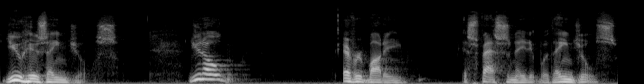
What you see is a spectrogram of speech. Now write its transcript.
you his angels. You know, everybody is fascinated with angels.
